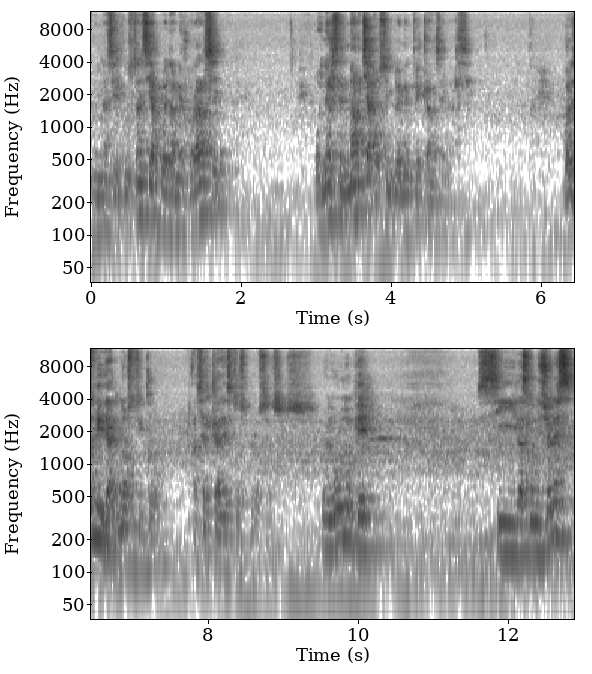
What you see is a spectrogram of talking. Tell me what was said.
una circunstancia pueda mejorarse, ponerse en marcha o simplemente cancelarse. ¿Cuál es mi diagnóstico acerca de estos procesos? Bueno, uno que si las condiciones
